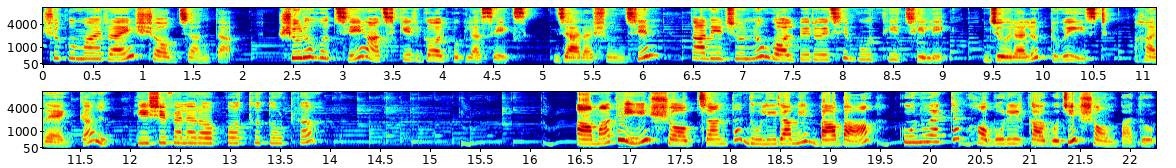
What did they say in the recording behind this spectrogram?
সুকুমার রায়ের সব জানতা। শুরু হচ্ছে আজকের গল্প ক্লাস এক্স। যারা শুনছেন, তাদের জন্য গল্পে রয়েছে বুদ্ধির ঝিলিক, জোরালো টুইস্ট। আর একগাল হেসে ফেলার অপথ্য টোটকা আমাদের সব জানতা দুলিরামের বাবা কোনো একটা খবরের কাগজের সম্পাদক।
